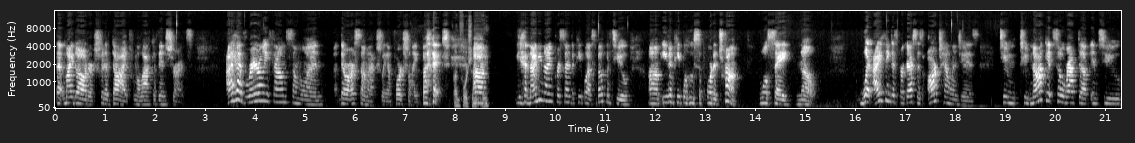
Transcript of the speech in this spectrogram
that my daughter should have died from a lack of insurance? I have rarely found someone there are some actually, unfortunately, but unfortunately, um, yeah, 99% of people I've spoken to, um, even people who supported Trump, will say no. What I think as progressives, our challenge is to to not get so wrapped up into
